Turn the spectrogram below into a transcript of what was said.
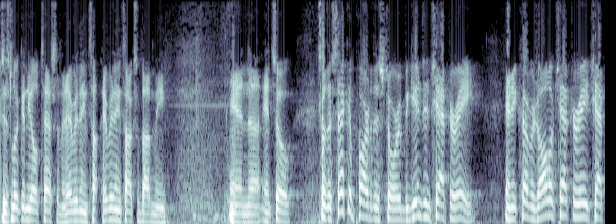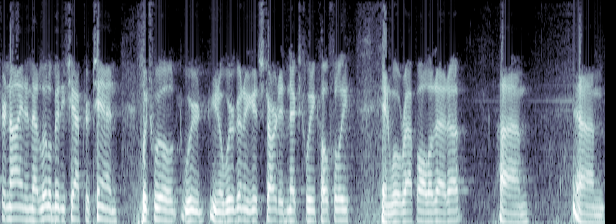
just look in the Old Testament. Everything everything talks about me. And uh, and so so the second part of the story begins in chapter eight, and it covers all of chapter eight, chapter nine, and that little bitty chapter ten, which will we're you know we're going to get started next week hopefully, and we'll wrap all of that up. Um, um,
